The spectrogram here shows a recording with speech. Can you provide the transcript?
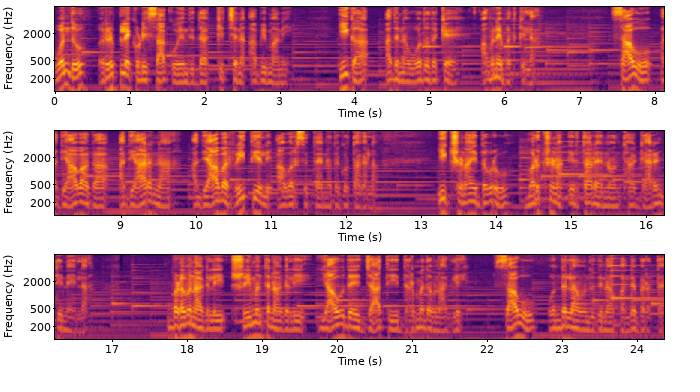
ಒಂದು ರಿಪ್ಲೆ ಕೊಡಿ ಸಾಕು ಎಂದಿದ್ದ ಕಿಚ್ಚನ ಅಭಿಮಾನಿ. ಈಗ ಅದನ್ನು ಓದೋದಕ್ಕೆ ಅವನೇ ಬದುಕಿಲ್ಲ. ಸಾವು ಅದ್ಯಾವಾಗ, ಅದ್ಯಾರನ್ನ, ಅದ್ಯಾವ ರೀತಿಯಲ್ಲಿ ಆವರಿಸುತ್ತೆ ಅನ್ನೋದೇ ಗೊತ್ತಾಗಲ್ಲ. ಈ ಕ್ಷಣ ಇದ್ದವರು ಮರುಕ್ಷಣ ಇರ್ತಾರೆ ಅನ್ನೋಂಥ ಗ್ಯಾರಂಟಿನೇ ಇಲ್ಲ. ಬಡವನಾಗಲಿ, ಶ್ರೀಮಂತನಾಗಲಿ, ಯಾವುದೇ ಜಾತಿ, ಧರ್ಮದವನಾಗಲಿ, ಸಾವು ಒಂದಲ್ಲ ಒಂದು ದಿನ ಬಂದೇ ಬರುತ್ತೆ.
